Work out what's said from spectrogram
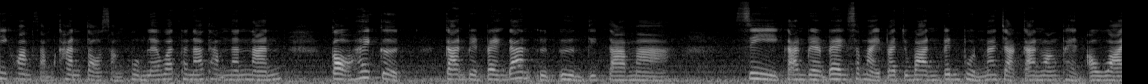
มีความสำคัญต่อสังคมและวัฒนธรรมนั้นๆ ก่อให้เกิดการเปลี่ยนแปลงด้านอื่น ๆ ติดตามมา 4. การเปลี่ยนแปลงสมัยปัจจุบันเป็นผลมาจากการวางแผนเอาไว้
